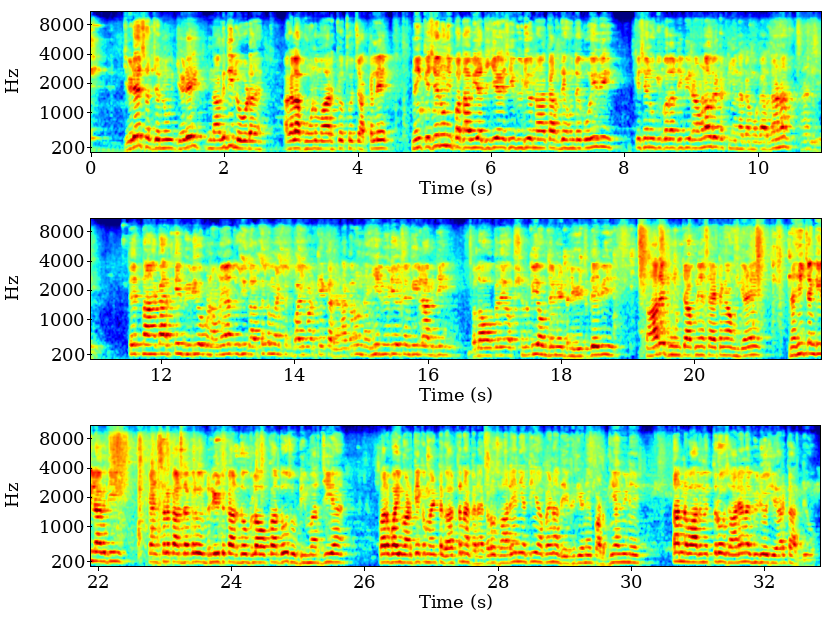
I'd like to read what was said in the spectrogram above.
ਜਿਹੜੇ ਸੱਜਣ ਨੂੰ ਜਿਹੜੇ ਨਗ ਦੀ ਲੋੜ ਹੈ ਅਗਲਾ ਫੋਨ ਮਾਰ ਕੇ ਉੱਥੋਂ ਚੱਕ ਲੇ। ਨਹੀਂ ਕਿਸੇ ਨੂੰ ਨਹੀਂ ਪਤਾ ਵੀ ਅੱਜ ਜੇ ਅਸੀਂ ਵੀਡੀਓ ਨਾ ਕਰਦੇ ਹੁੰਦੇ ਕੋਈ ਵੀ ਕਿਸੇ ਨੂੰ ਕੀ ਪਤਾ ਸੀ ਵੀ ਰਾਵਣਾ ਉਰੇ ਕੱਟੀਆਂ ਦਾ ਕੰਮ ਕਰਦਾ ਹਨਾ? ਹਾਂਜੀ। ਤੇ ਤਾਂ ਕਰਕੇ ਵੀਡੀਓ ਬਣਾਉਣੇ ਆ ਤੁਸੀਂ ਗਲਤ ਕਮੈਂਟ ਬਾਈ ਬਣ ਕੇ ਕਰਿਆ ਨਾ ਕਰੋ। ਨਹੀਂ ਵੀਡੀਓ ਚੰਗੀ ਲੱਗਦੀ ਬਲੌਕ ਦੇ ਆਪਸ਼ਨ ਵੀ ਆਉਂਦੇ ਨੇ ਡਿਲੀਟ ਦੇ ਵੀ। ਸਾਰੇ ਫੋਨ 'ਚ ਆਪਣੀਆਂ ਸੈਟਿੰਗਾਂ ਹੁੰਦੀਆਂ ਨੇ। ਨਹੀਂ ਚੰਗੀ ਲੱਗਦੀ ਕੈਨਸਲ ਕਰਦਾ ਕਰੋ ਡਿਲੀਟ ਕਰ ਦਿਓ ਬਲੌਕ ਕਰ ਦਿਓ ਤੁਹਾਡੀ ਮਰਜ਼ੀ ਆ। ਪਰ ਬਾਈ ਬਣ ਕੇ ਕਮੈਂਟ ਗਲਤ ਨਾ ਕਰਿਆ ਕਰੋ। ਸਾਰਿਆਂ ਦੀਆਂ ਧੀਆਂ ਭੈਣਾਂ ਦੇਖਦੀਆਂ ਨੇ ਪੜ੍ਹਦੀਆਂ ਵੀ ਨੇ। ਧੰਨਵਾਦ ਮਿੱਤਰੋ ਸਾਰਿਆਂ ਦਾ ਵੀਡੀਓ ਸ਼ੇਅਰ ਕਰ ਦਿਓ।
